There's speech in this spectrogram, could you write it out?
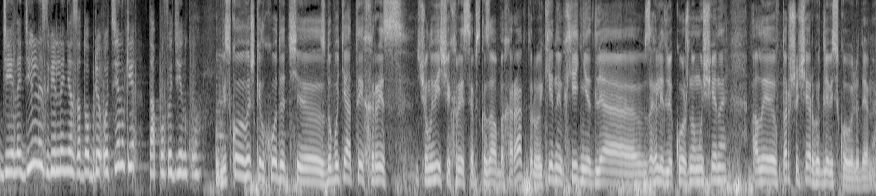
Діє недільне звільнення за добрі оцінки та поведінку. Військовий вишкіл ходить е, здобуття тих рис, чоловічих рис, я б сказав би, характеру, які необхідні для взагалі для кожного мужчини, але в першу чергу для військової людини.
